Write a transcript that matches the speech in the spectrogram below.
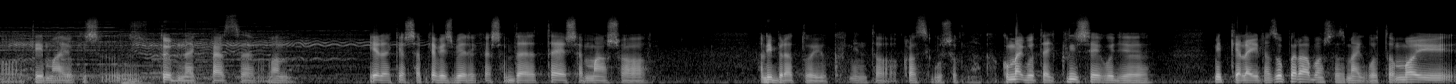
a témájuk is többnek persze van érdekesebb, kevésbé érdekesebb, de teljesen más a, a librettójuk, mint a klasszikusoknak. Akkor meg volt egy klisé, hogy mit kell leírni az operában, és az megvolt. A mai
